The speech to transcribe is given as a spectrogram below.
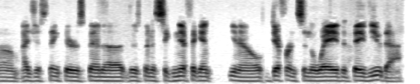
Um, I just think there's been a there's been a significant you know difference in the way that they view that,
